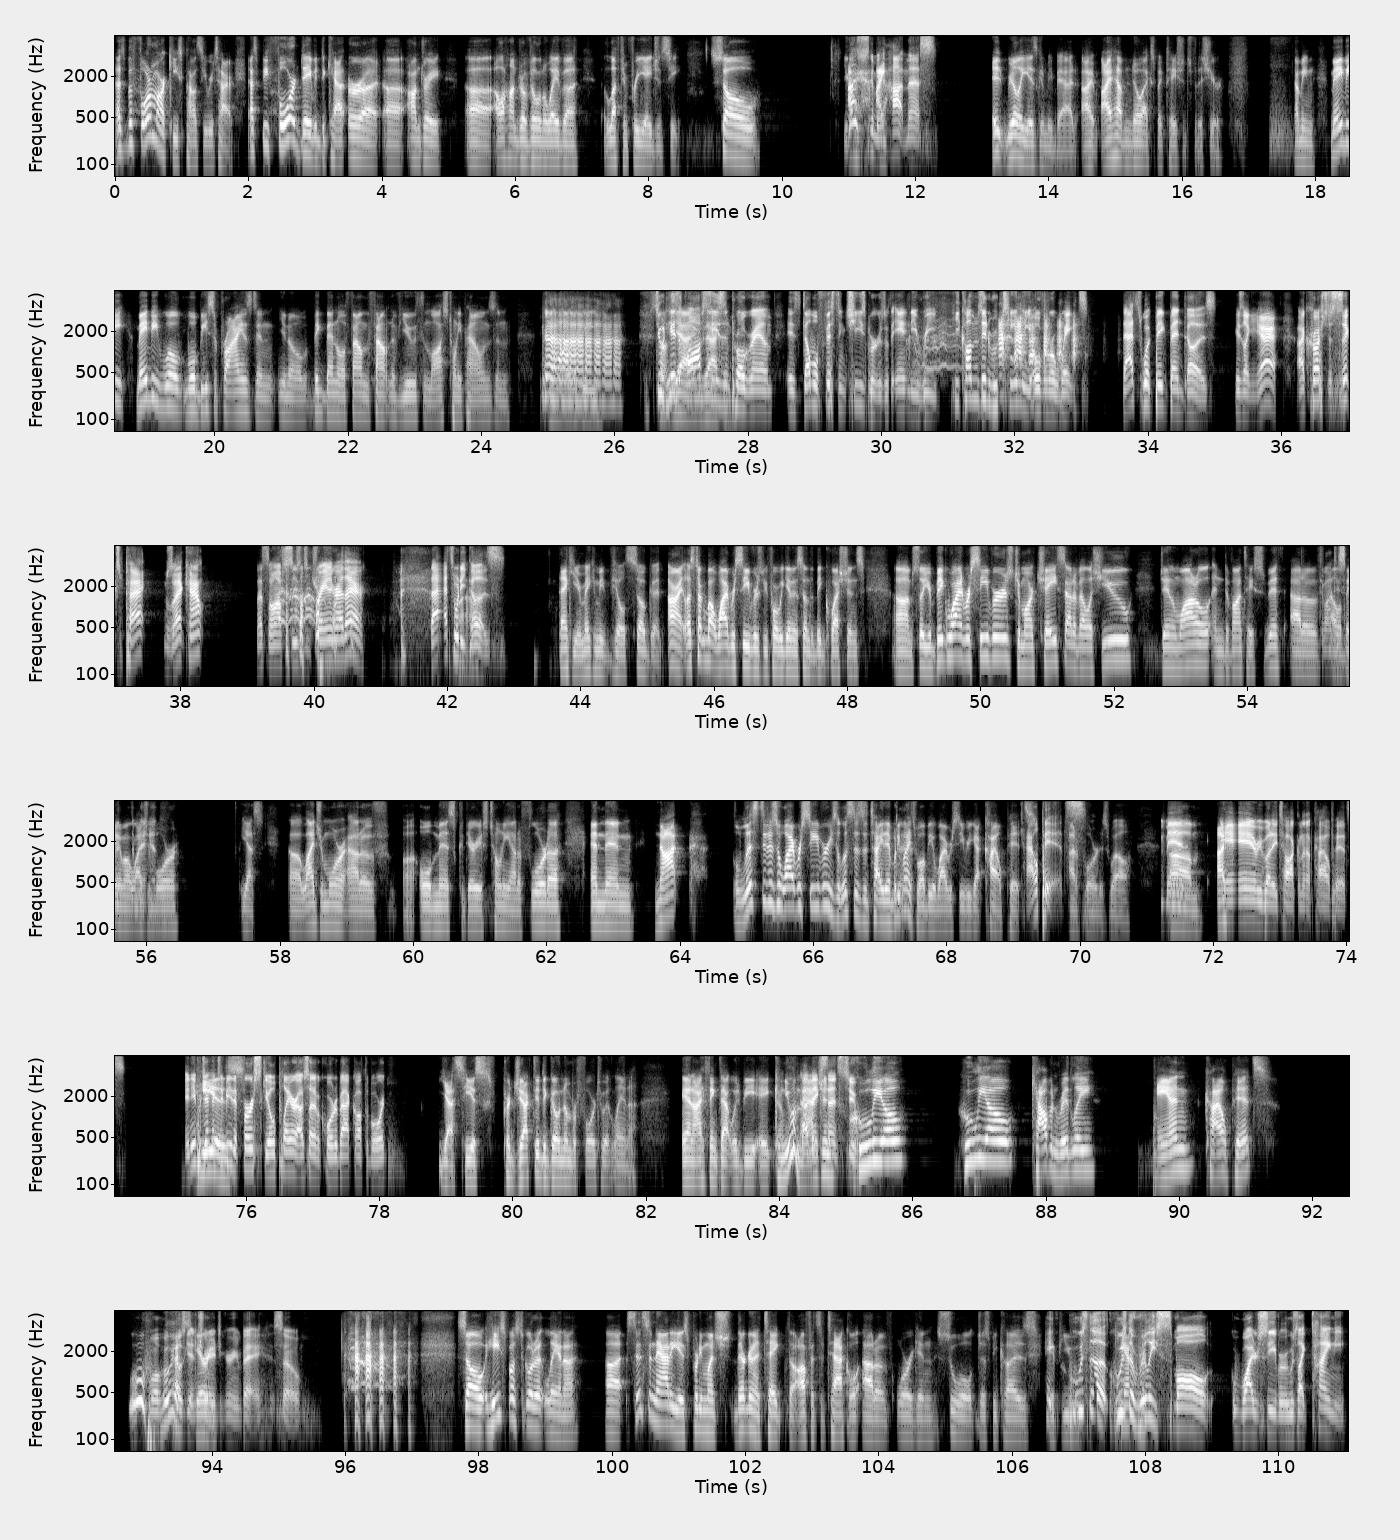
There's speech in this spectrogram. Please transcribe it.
That's before Maurkice Pouncey retired. That's before David Decat or uh, uh, Andre uh, Alejandro Villanueva left in free agency. So You guys I- just gonna be a I- hot mess. it really is going to be bad. I I have no expectations for this year. I mean, maybe maybe we'll we'll be surprised, and you know, Big Ben will have found the fountain of youth and lost twenty pounds, and you know, Dude, his yeah, off-season exactly. program is double fisting cheeseburgers with Andy Reid. He comes in routinely overweight. That's what Big Ben does. He's like, "Yeah, I crushed a six-pack. Does that count?" That's the off-season training right there. That's what he does. Thank you. You're making me feel so good. All right, let's talk about wide receivers before we get into some of the big questions. Um, so your big wide receivers: Ja'Marr Chase out of LSU, Jaylen Waddle, and DeVonta Smith out of DeVonta Alabama. the Elijah man. Moore, yes, uh, Elijah Moore out of uh, Ole Miss, Kadarius Toney out of Florida, and then not listed as a wide receiver. He's listed as a tight end, but he might as well be a wide receiver. You got Kyle Pitts Kyle Pitts. out of Florida as well. Man, um, I- everybody talking up Kyle Pitts. Isn't he He projected to be the first skill player outside of a quarterback off the board? Yes, he is projected to go number four to Atlanta. And I think that would be a can you imagine. Julio, Julio, Calvin Ridley, and Kyle Pitts? Oof, Well, Julio's getting scary. traded to Green Bay, so so he's supposed to go to Atlanta. Uh, Cincinnati is pretty much they're going to take the offensive tackle out of Oregon, Sewell, just because Hey, if you who's the who's the really small wide receiver who's like tiny,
